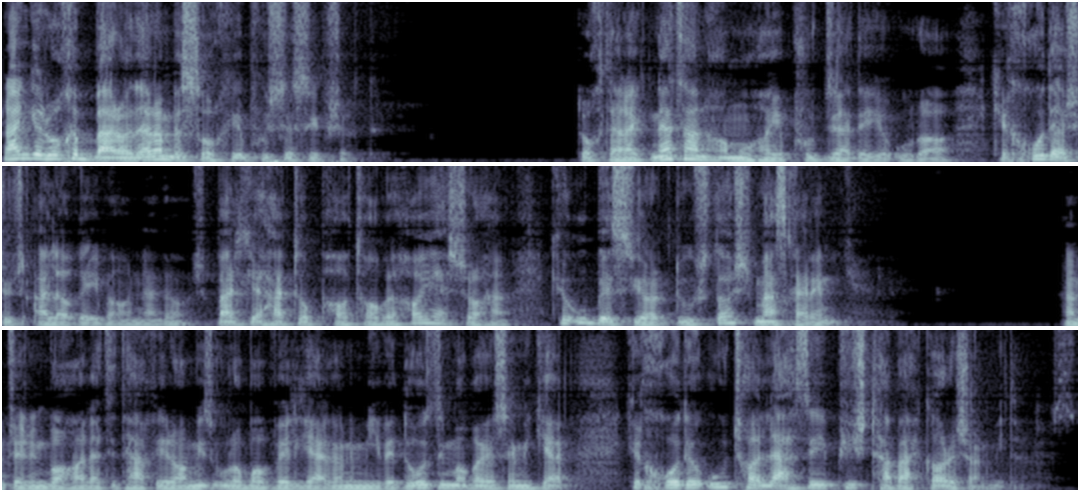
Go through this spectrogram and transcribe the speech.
رنگ رخ برادرم به سرخی پوست سیب شد. دخترک نه تنها موهای پود زده او را که خودش هیچ علاقه ای به آن نداشت بلکه حتی پاتابه هایش را هم که او بسیار دوست داشت مسخره می‌کرد. همچنین با حالتی تحقیرآمیز او را با ولگردان میوه دوزی مقایسه می‌کرد که خود او تا لحظه پیش تبهکارشان می‌دانست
